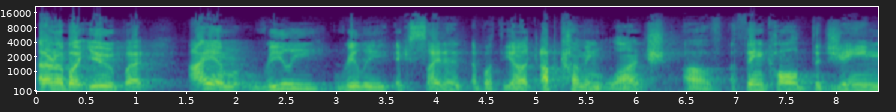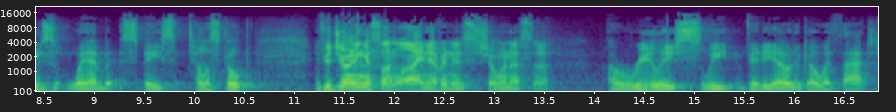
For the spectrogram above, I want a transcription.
I don't know about you, but I am really, really excited about the upcoming launch of a thing called the James Webb Space Telescope. If you're joining us online, Evan is showing us a, a really sweet video to go with that.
